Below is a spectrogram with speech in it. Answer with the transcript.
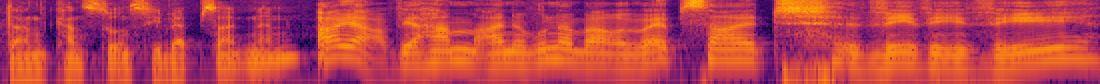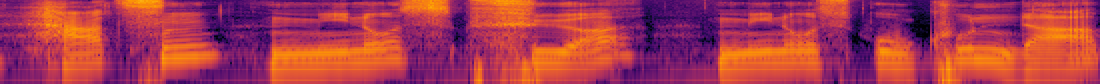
dann kannst du uns die Website nennen? Ah ja, wir haben eine wunderbare Website www.herzen-für ukunda.org.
